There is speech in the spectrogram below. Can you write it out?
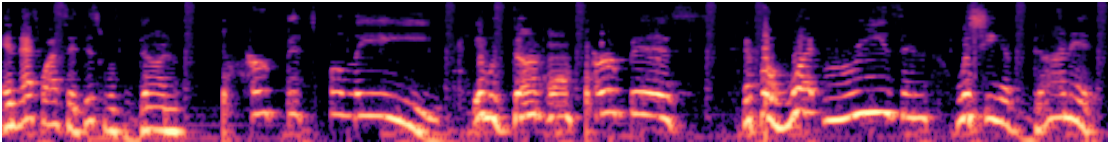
and that's why I said this was done purposefully. It was done on purpose. And for what reason would she have done it?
